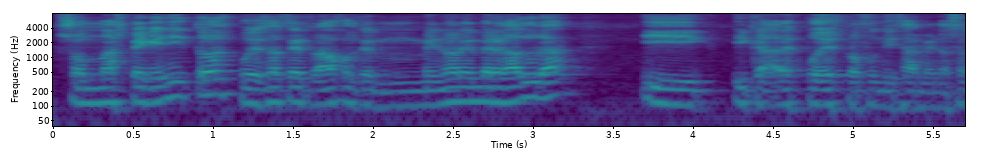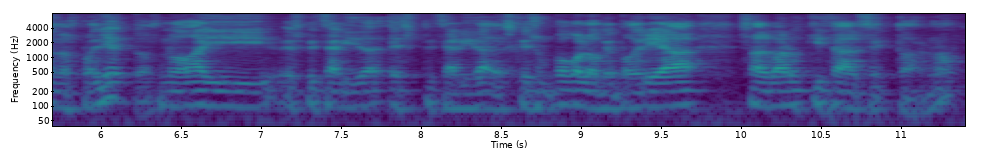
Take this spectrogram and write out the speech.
son más pequeñitos, puedes hacer trabajos de menor envergadura y, cada vez puedes profundizar menos en los proyectos. No hay especialidad, especialidades, que es un poco lo que podría salvar quizá al sector, ¿no?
